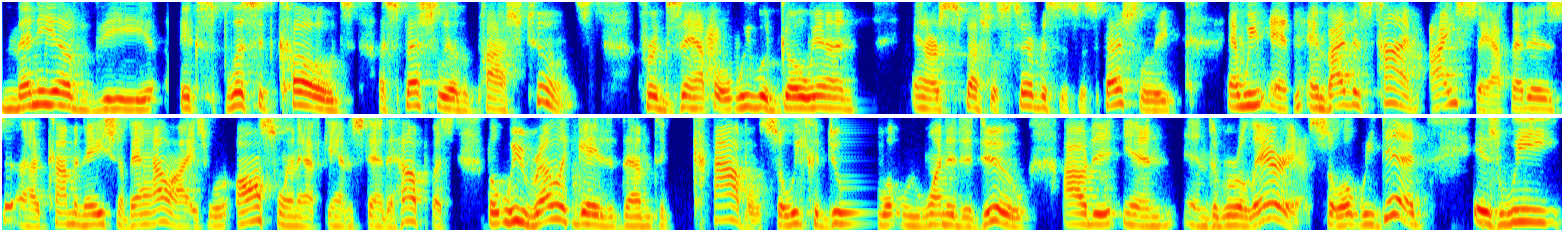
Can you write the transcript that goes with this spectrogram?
many of the explicit codes, especially of the Pashtuns. For example, we would go in and our special services especially. And we and, and by this time, ISAF, that is a combination of allies, were also in Afghanistan to help us, but we relegated them to Kabul so we could do what we wanted to do out in, in the rural areas. So what we did is we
